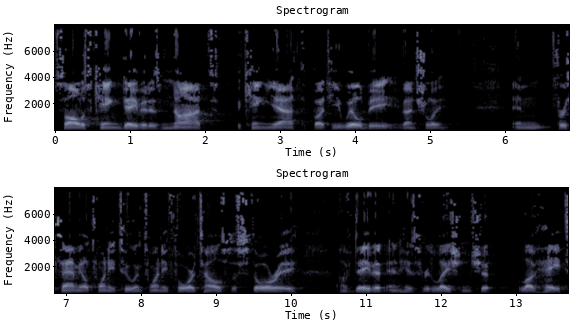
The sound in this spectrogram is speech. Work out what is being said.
Saul is king, David is not the king yet, but he will be eventually. And 1 Samuel 22 and 24 tells the story of David and his relationship, love hate,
